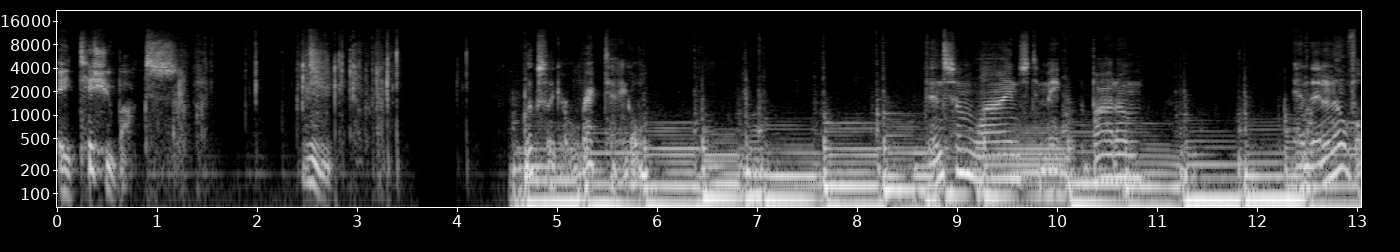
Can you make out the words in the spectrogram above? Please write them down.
a tissue box. Hmm. Looks like a rectangle. Then some lines to make the bottom, and then an oval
